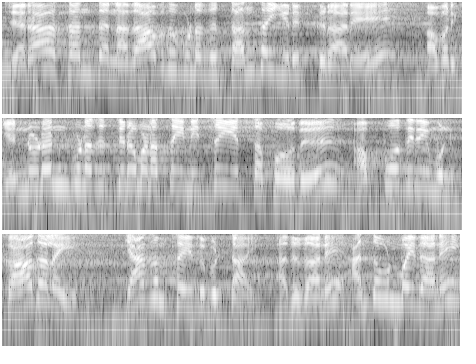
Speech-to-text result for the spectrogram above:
ஜராசந்தன் அதாவது உனது தந்தை இருக்கிறாரே அவர் என்னுடன் உனது திருமணத்தை நிச்சயித்த போது அப்போது நீ உன் காதலை தியாகம் செய்து விட்டாய். அதுதானே? அந்த உண்மைதானே?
